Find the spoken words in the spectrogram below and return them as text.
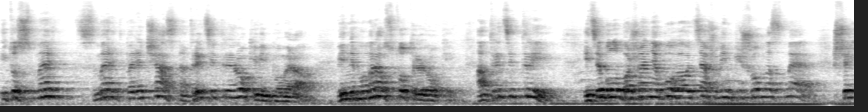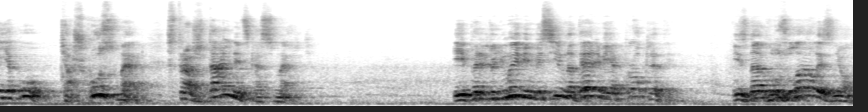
І то смерть, смерть передчасна, 33 роки він помирав. Він не помирав 103 роки, а 33. І це було бажання Бога Отця, що він пішов на смерть. Ще й яку тяжку смерть, страждальницька смерть. І перед людьми він висів на дереві, як проклятий. І глузували з нього.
